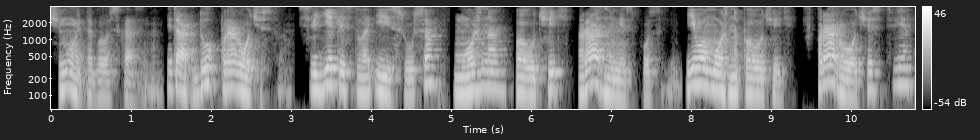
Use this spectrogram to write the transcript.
Чему это было сказано? Итак, дух пророчества. Свидетельство Иисуса можно получить разными способами. Его можно получить в пророчестве,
